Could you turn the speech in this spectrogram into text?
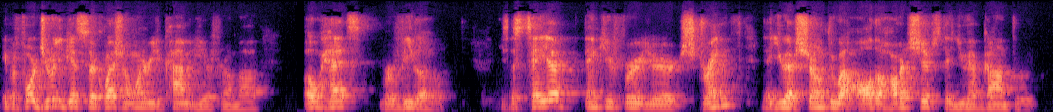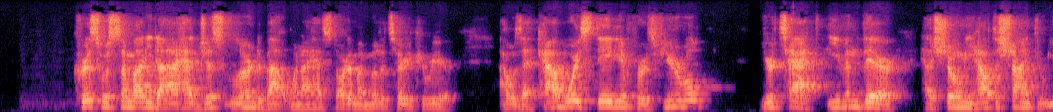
Hey, before Julie gets to the question, I want to read a comment here from uh, Ohet Revilo. He says, Taya, thank you for your strength that you have shown throughout all the hardships that you have gone through. Chris was somebody that I had just learned about when I had started my military career. I was at Cowboy Stadium for his funeral. Your tact, even there, has shown me how to shine through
